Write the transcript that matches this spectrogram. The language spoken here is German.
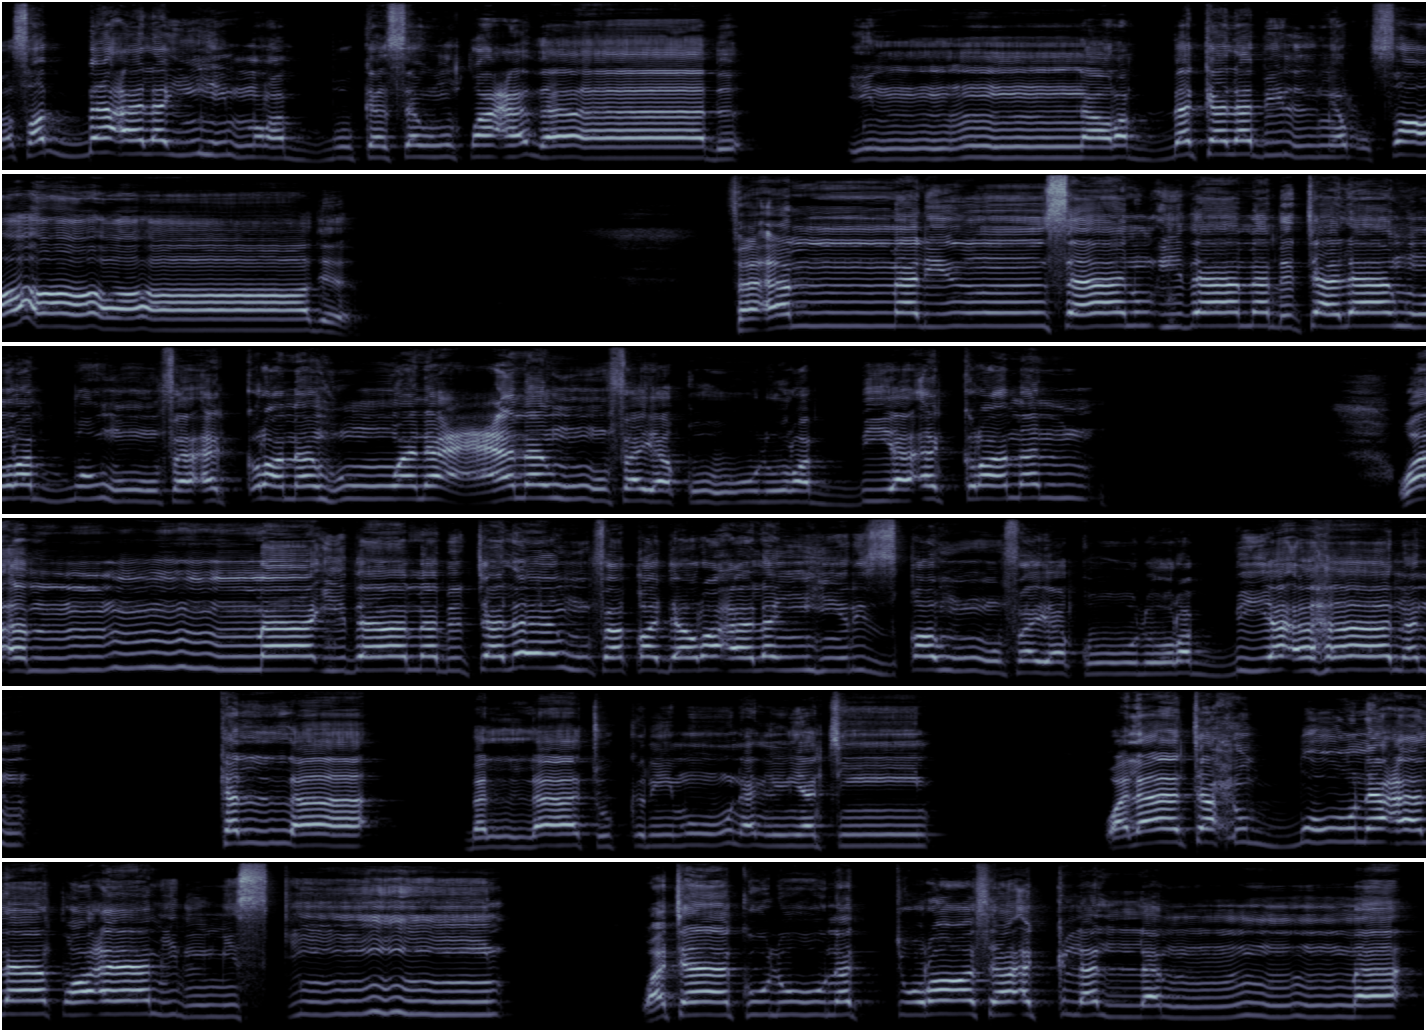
فصب عليهم ربك سوط عذاب. إن ربك لبالمرصاد. فأما الإنسان إذا ما ابتلاه ربه فأكرمه ونعمه فيقول ربي أكرمن. واما اذا ما ابتلاه فقدر عليه رزقه فيقول ربي اهانن كلا بل لا تكرمون اليتيم ولا تحضون على طعام المسكين وتاكلون التراث اكلا لما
